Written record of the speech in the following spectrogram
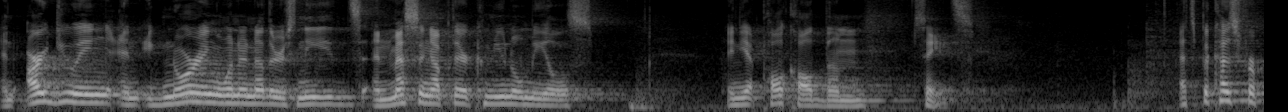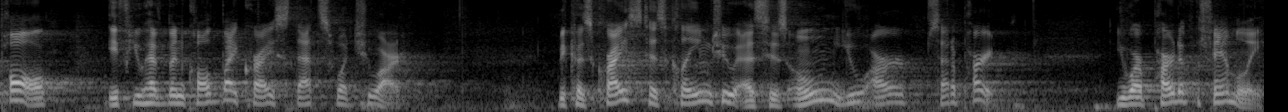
and arguing and ignoring one another's needs and messing up their communal meals, and yet Paul called them saints. That's because for Paul, if you have been called by Christ, that's what you are. Because Christ has claimed you as his own, you are set apart. You are part of the family.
